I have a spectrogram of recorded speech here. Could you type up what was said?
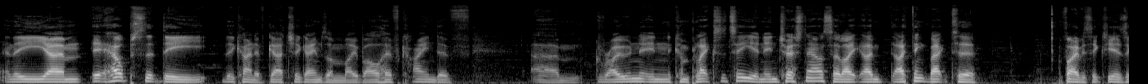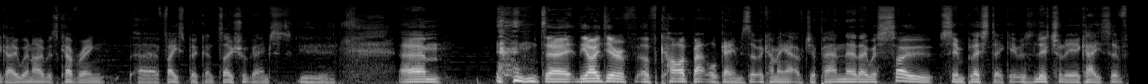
And the um, it helps that the the kind of gacha games on mobile have kind of um, grown in complexity and interest now. So like I, I think back to five or six years ago when I was covering uh, Facebook and social games. um, and uh, the idea of, of card battle games that were coming out of Japan there, they were so simplistic. It was literally a case of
